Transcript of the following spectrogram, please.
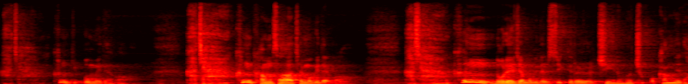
가장 큰 기쁨이 되고 가장 큰 감사 제목이 되고 가장 큰 노래 제목이 될 수 있기를 주 이름으로 축복합니다.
